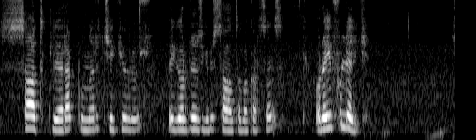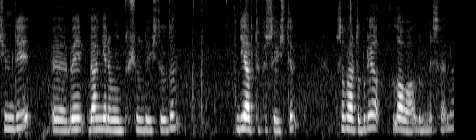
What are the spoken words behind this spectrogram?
sağ tıklayarak bunları çekiyoruz. Ve gördüğünüz gibi sağ alta bakarsanız orayı fullledik. Şimdi e, ben, ben gene bunun tuşunu değiştirdim. Diğer tüpü seçtim. Bu sefer de buraya lav aldım mesela.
